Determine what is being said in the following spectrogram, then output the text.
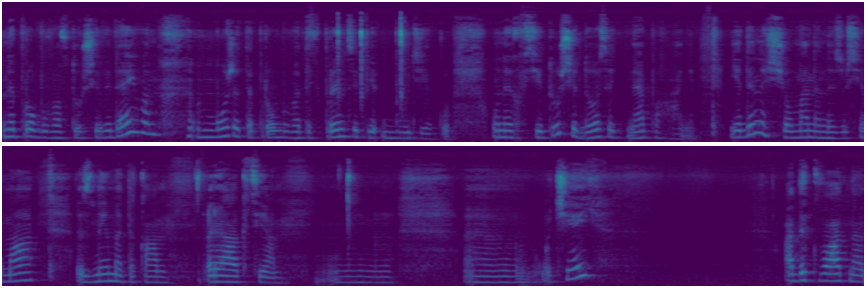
не пробував туші від Avon, можете пробувати в принципі будь-яку. У них всі туші досить непогані. Єдине, що в мене не з усіма з ними така реакція е, очей адекватна,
